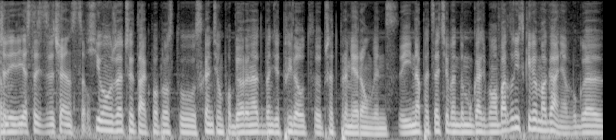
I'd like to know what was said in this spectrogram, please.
czyli jesteś zwycięzcą. siłą rzeczy tak, po prostu z chęcią pobiorę, nawet będzie preload przed premierą, więc i na PC będę mógł grać, bo ma bardzo niskie wymagania. W ogóle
